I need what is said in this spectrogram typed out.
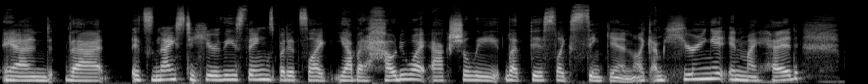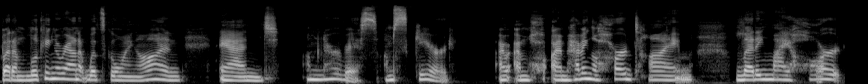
And that it's nice to hear these things, but it's like, yeah, but how do I actually let this like sink in? Like I'm hearing it in my head, but I'm looking around at what's going on and I'm nervous. I'm scared. I'm, I'm, having a hard time letting my heart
